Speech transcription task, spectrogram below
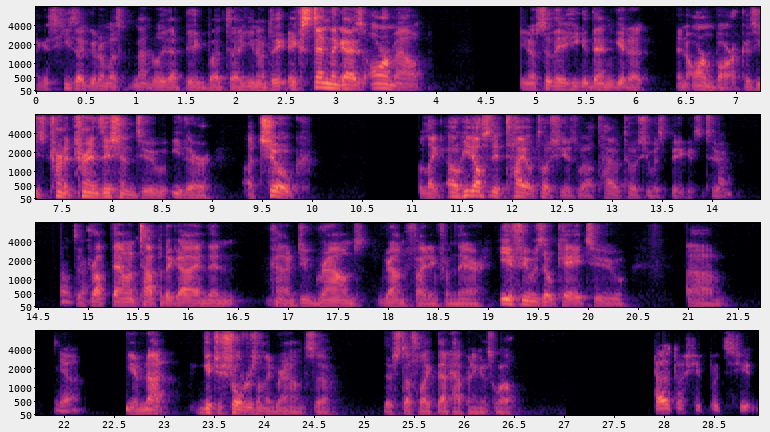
I guess Hiza Guruma's not really that big, but uh, you know, to extend the guy's arm out, you know, so that he could then get a an arm bar because he's trying to transition to either a choke. But like, oh, he also did Taiotoshi as well. Taiotoshi was big as too Okay. to drop down on top of the guy and then kind of do ground ground fighting from there. If it was okay to, um, Yeah. you know, not get your shoulders on the ground. So there's stuff like that happening as well. Taiotoshi puts you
